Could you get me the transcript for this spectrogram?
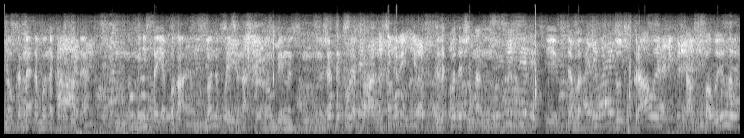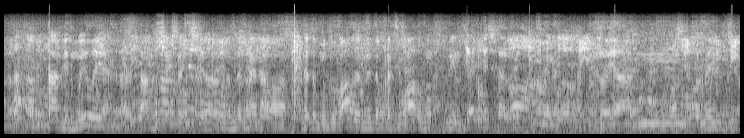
на Укрнет або на Кресліне, мені стає погано. В мене псується настрій, ну, блін, ну, невже так все погано в цій країні? Ти заходиш на, і в тебе тут вкрали, там спалили, там відмили, там ще щось е, не, не, до, не добудували, не допрацювали. Ну, Я, я читаю українські новини. Тобто я не люблю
